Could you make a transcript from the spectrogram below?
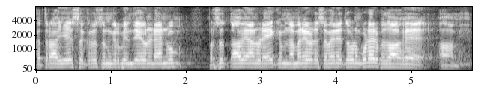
கத்ரா இயேசு கிறிஸ்துவின் கிருபின் தேவனுடைய அன்பும் பரிசுத்தாவையானுடைய ஐக்கியம் நம்மனையோட சமயத்தோடும் கூட இருப்பதாக ஆமேன்.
